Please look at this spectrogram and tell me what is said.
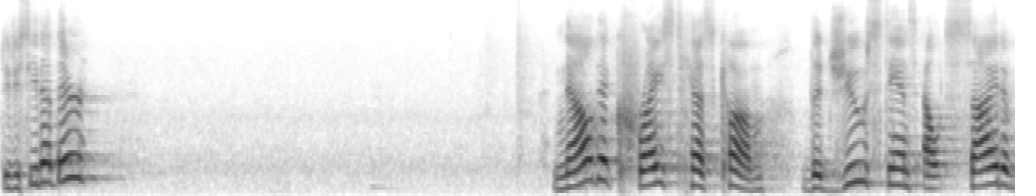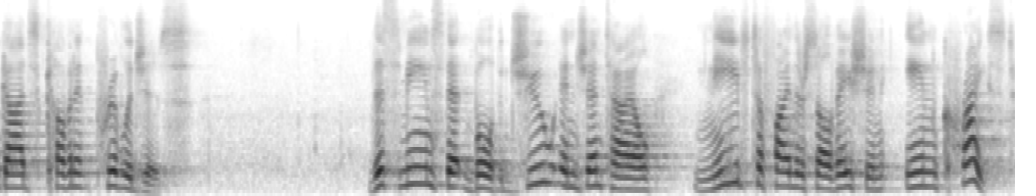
Did you see that there? Now that Christ has come, the Jew stands outside of God's covenant privileges. This means that both Jew and Gentile need to find their salvation in Christ.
